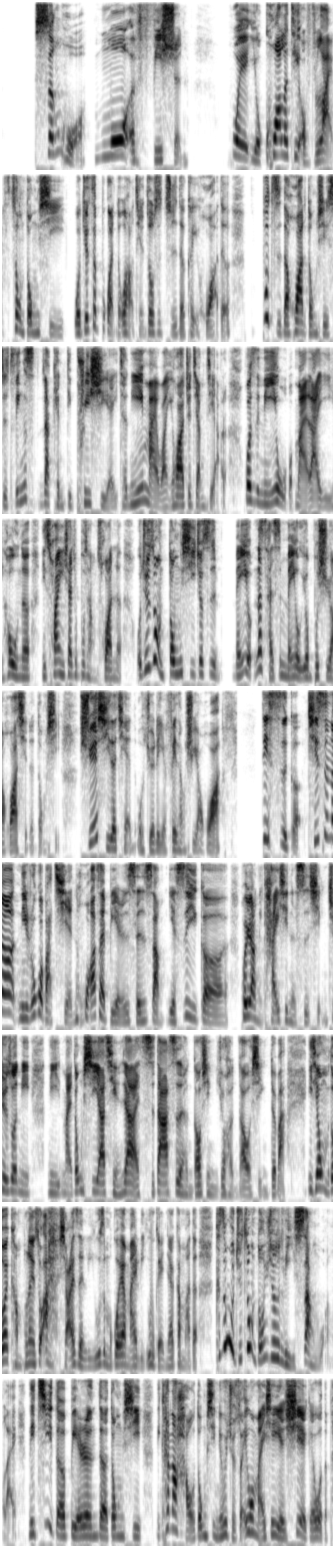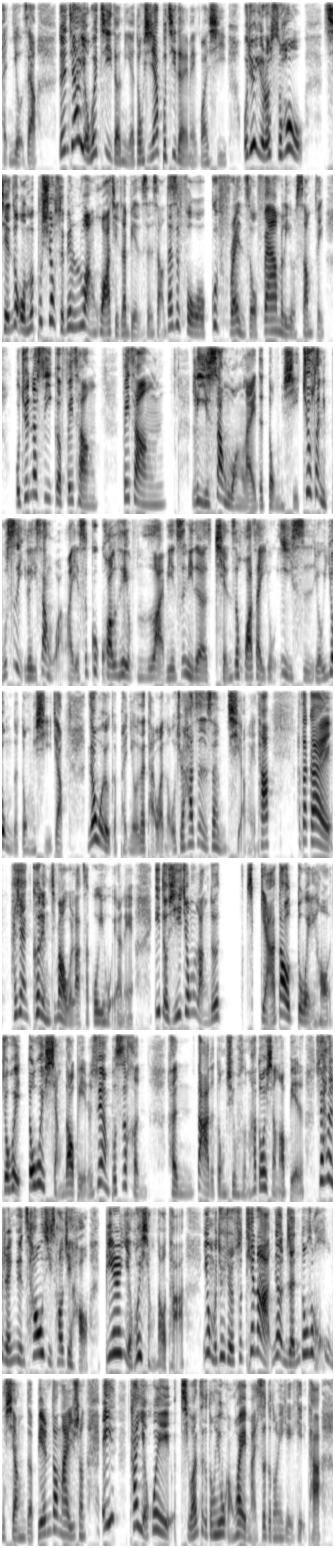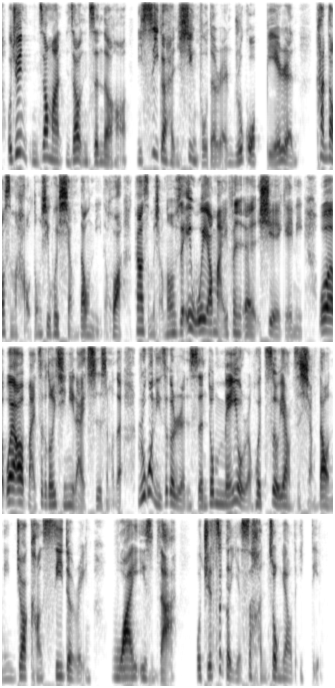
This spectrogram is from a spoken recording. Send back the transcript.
生活 more efficient，会有 quality of life 这种东西，我觉得这不管多少钱都是值得可以花的。不值得花的东西是 things that can depreciate，你一买完以后它就降价了，或者你我买来以后呢，你穿一下就不想穿了。我觉得这种东西就是没有，那才是没有用、不需要花钱的东西。学习的钱，我觉得也非常需要花。第四个，其实呢，你如果把钱花在别人身上，也是一个会让你开心的事情。就是说你，你买东西啊，请人家来吃，大家吃的很高兴，你就很高兴，对吧？以前我们都会 complain 说啊，小孩子的礼物这么贵，要买礼物给人家干嘛的？可是我觉得这种东西就是礼尚往来。你记得别人的东西，你看到好东西，你会觉得说，哎，我买一些也谢给我的朋友，这样人家也会记得你的东西，人家不记得也没关系。我觉得有的时候钱，我们不需要随便乱花钱在别人身上，但是 for good friends or family Family or something，我觉得那是一个非常非常礼尚往来的东西。就算你不是礼尚往来，也是 good quality of life，也是你的钱是花在有意思、有用的东西。这样，你知道我有个朋友在台湾的，我觉得他真的是很强诶、他他大概他现在科林起码有个拉杂过一回啊那样，一都是一种人就是。夹到怼哈，就会都会想到别人。虽然不是很很大的东西或什么，他都会想到别人。所以他的人缘超级超级好，别人也会想到他。因为我们就觉得说，天哪，那人都是互相的。别人到哪里去说，哎，他也会喜欢这个东西，我赶快买这个东西给给他。我觉得你知道吗？你知道你真的哈，你是一个很幸福的人。如果别人看到什么好东西会想到你的话，看到什么小东西，哎，我也要买一份呃蟹给你，我我要买这个东西请你来吃什么的。如果你这个人生都没有人会这样子想到你，你就要 considering why is that？我觉得这个也是很重要的一点。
